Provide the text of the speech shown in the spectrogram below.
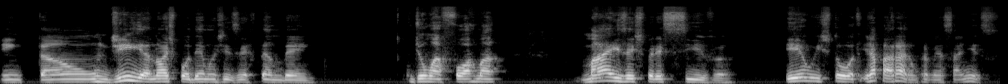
Então, um dia nós podemos dizer também, de uma forma mais expressiva, eu estou aqui. Já pararam para pensar nisso?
